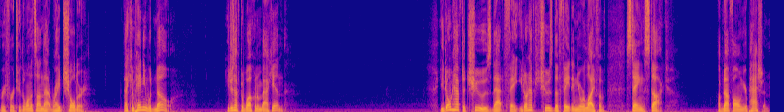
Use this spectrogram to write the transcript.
refer to, the one that's on that right shoulder, that companion would know. You just have to welcome him back in. You don't have to choose that fate. You don't have to choose the fate in your life of staying stuck, of not following your passion.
